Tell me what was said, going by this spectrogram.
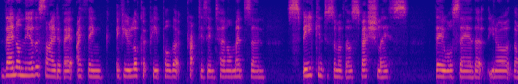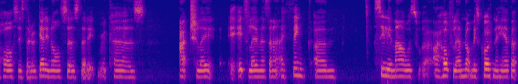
Then on the other side of it, I think if you look at people that practice internal medicine, speaking to some of those specialists, they will say that you know the horses that are getting ulcers that it recurs. Actually, it's lameness, and I think um, Celia Marr was. I hopefully I'm not misquoting her here, but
